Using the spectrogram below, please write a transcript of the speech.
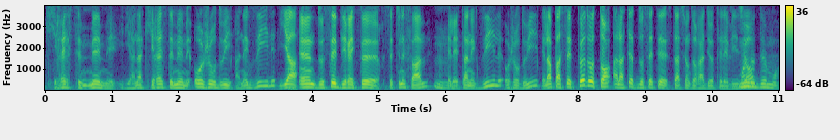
qui restent même, il y en a qui restent même aujourd'hui en exil. Il y a un de ses directeurs, c'est une femme, mhm. elle est en exil aujourd'hui. Elle a passé peu de temps à la tête de cette station de radio-télévision. Moins de deux mois.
